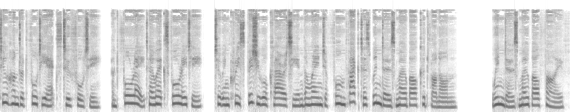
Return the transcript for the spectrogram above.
240x240, and 480x480, to increase visual clarity and the range of form factors Windows Mobile could run on. Windows Mobile 5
